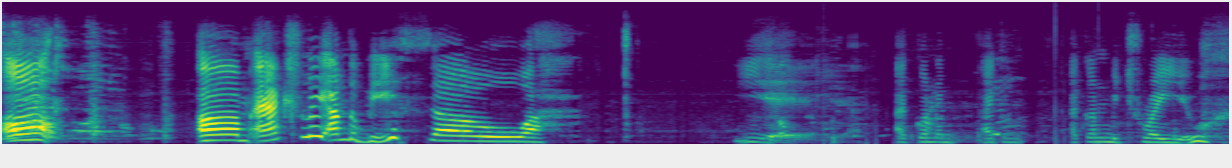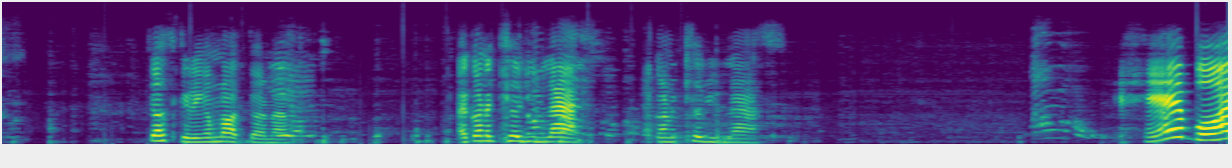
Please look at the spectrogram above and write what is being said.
Oh, um, actually, I'm the beast, so yeah, I gonna, I can, I gonna betray you. Just kidding, I'm not gonna. I'm gonna kill you last. I'm gonna kill you last. Hey, boy.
